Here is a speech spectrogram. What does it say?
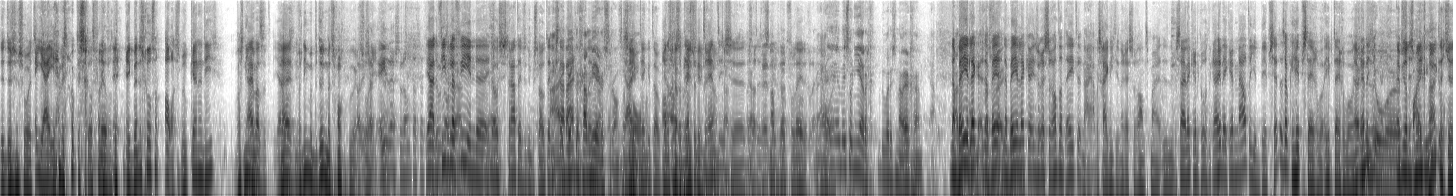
er is een soort... En jij, jij bent ook de schuld van heel veel Ik, dingen. ik ben de schuld van alles. Ik bedoel, Kennedy was niet, Jij mijn- was het. Jij Nee, was het. het was niet mijn bedoeling, maar het is gewoon gebeurd. Maar is Sorry. dat één restaurant dat dat Ja, de? Viva la Vie in de, in de Oosterstraat heeft het nu besloten. En ik Ah, sta ik daar denk er gaan meer restaurants Ja, ik denk het ook. Anders Ja, gaat als het het echt een trend is, eh, dat, snap is, ik ook is volledig. Ja. Ja, is toch niet erg? Ik bedoel, wat is er nou erg aan? Ja. En dan Ah, ben, je lekker, dan, ben je, gastvrij. dan ben je lekker in zo'n restaurant aan het eten. Nou ja, waarschijnlijk niet in een restaurant, maar dan sta je lekker in de kroeg. Dan krijg je lekker een naald in je bips. Hè. Dat is ook hips hip tegenwoordig. Ja, heb, je, eh, heb je al eens meegemaakt dat je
